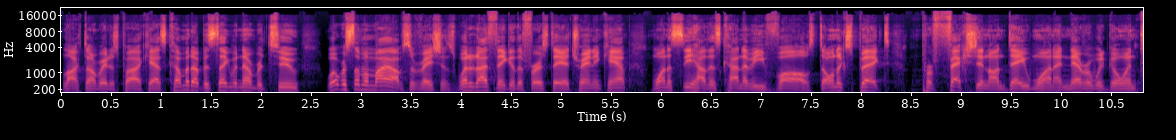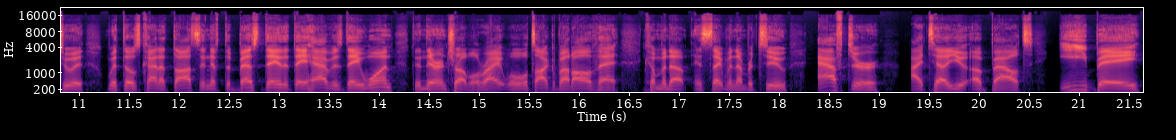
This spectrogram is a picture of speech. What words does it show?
Locked On Raiders podcast. Coming up in segment number two, what were some of my observations? What did I think of the first day of training camp? Want to see how this kind of evolves. Don't expect perfection on day one. I never would go into it with those kind of thoughts. And if the best day that they have is day one, then they're in trouble, right? Well, we'll talk about all of that coming up in segment number two after I tell you about eBay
